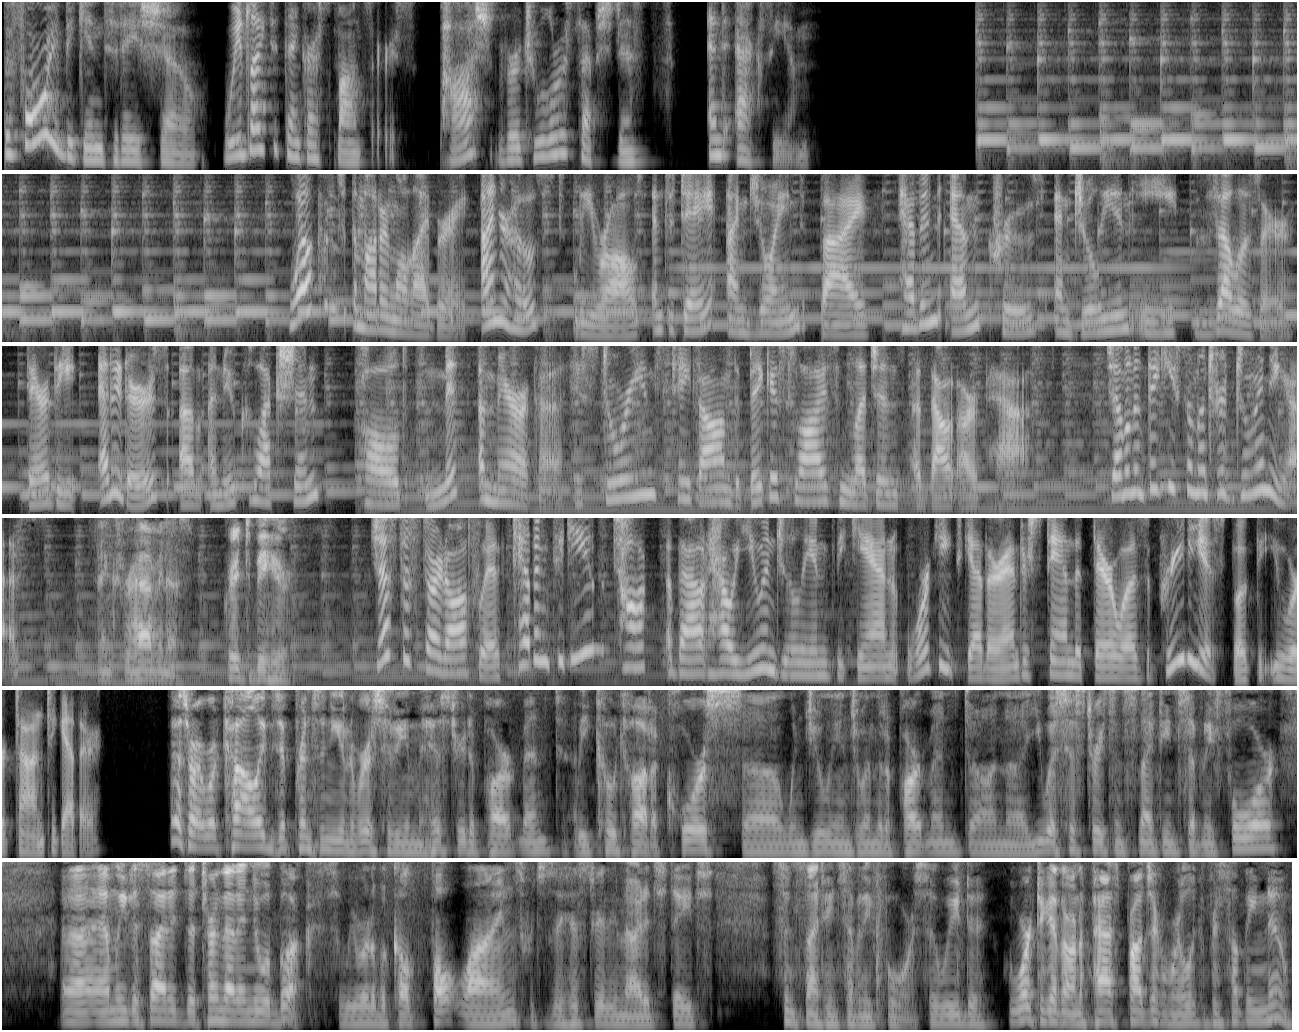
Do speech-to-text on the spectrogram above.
Before we begin today's show, we'd like to thank our sponsors, Posh Virtual Receptionists and Axiom. Welcome to the Modern Law Library. I'm your host, Lee Rawles, and today I'm joined by Kevin M. Kruse and Julian E. Zelizer. They're the editors of a new collection called Myth America Historians Take on the Biggest Lies and Legends About Our Past. Gentlemen, thank you so much for joining us. Thanks for having us. Great to be here. Just to start off with, Kevin, could you talk about how you and Julian began working together? I understand that there was a previous book that you worked on together. That's right. We're colleagues at Princeton University in the history department. We co taught a course uh, when Julian joined the department on uh, U.S. history since 1974. Uh, and we decided to turn that into a book. So we wrote a book called Fault Lines, which is a history of the United States since 1974. So we we worked together on a past project and we're looking for something new.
